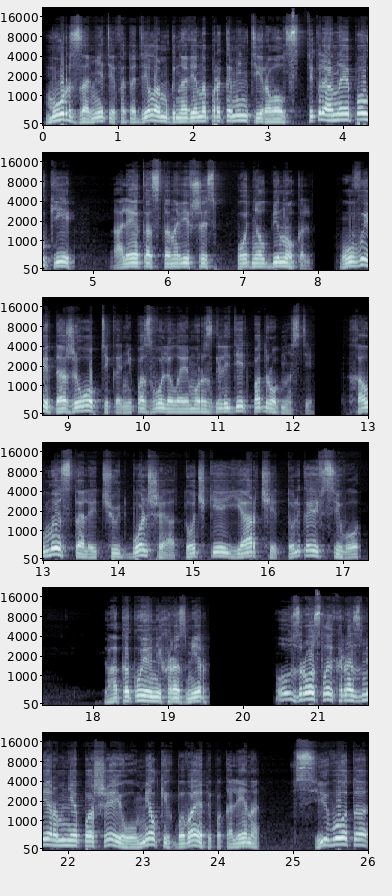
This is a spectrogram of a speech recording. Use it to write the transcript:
Мур, заметив это дело, мгновенно прокомментировал «Стеклянные пауки». Олег, остановившись, поднял бинокль. Увы, даже оптика не позволила ему разглядеть подробности. Холмы стали чуть больше, а точки ярче, только и всего. А какой у них размер? У взрослых размер мне по шею, у мелких бывает и по колено. Всего-то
